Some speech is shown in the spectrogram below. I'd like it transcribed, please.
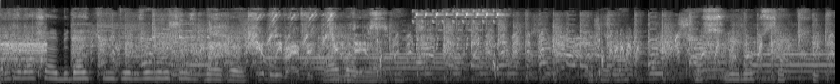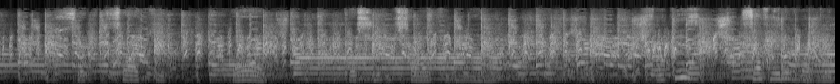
Arkadaşlar bir dahaki videomuza görüşürüz. Bay bay. Bay bay. Bu kadar. Kasıyorum sakin. Sa- sakin. He. Kasıyorum sakin. Sekiz zaferim var benim.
